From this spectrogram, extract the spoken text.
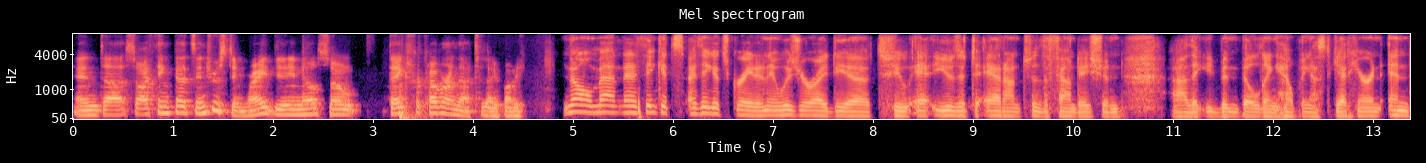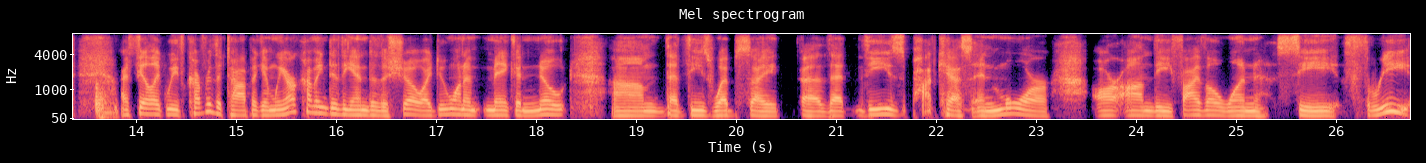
And uh, so I think that's interesting, right? You know, so thanks for covering that today, buddy. No, Matt, I think it's I think it's great, and it was your idea to add, use it to add on to the foundation uh, that you'd been building, helping us to get here. And and I feel like we've covered the topic, and we are coming to the end of the show. I do want to make a note um, that these website uh, that these podcasts and more are on the 501c3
